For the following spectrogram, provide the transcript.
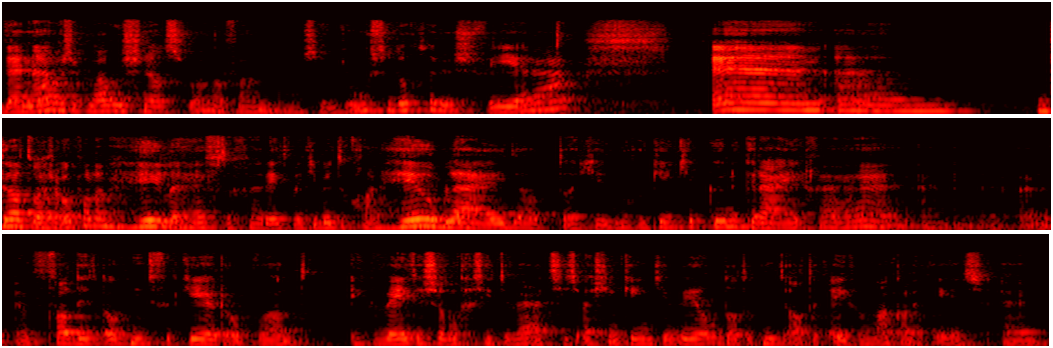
daarna was ik wel weer snel zwanger van onze jongste dochter, dus Vera. En um, dat was ook wel een hele heftige rit. Want je bent ook gewoon heel blij dat, dat je nog een kindje hebt kunnen krijgen. En, en, en, dit ook niet verkeerd op. Want ik weet in sommige situaties, als je een kindje wil, dat het niet altijd even makkelijk is. En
